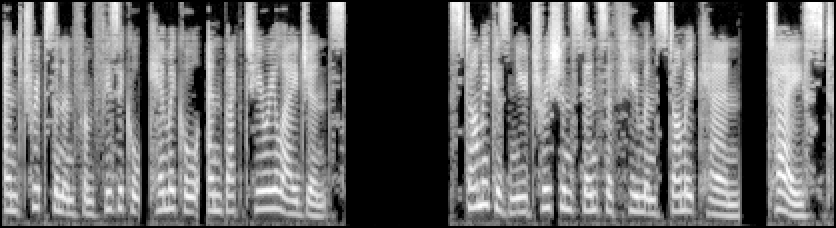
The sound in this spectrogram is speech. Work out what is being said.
and trypsin and from physical, chemical, and bacterial agents. Stomach as nutrition sensor Human stomach can taste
